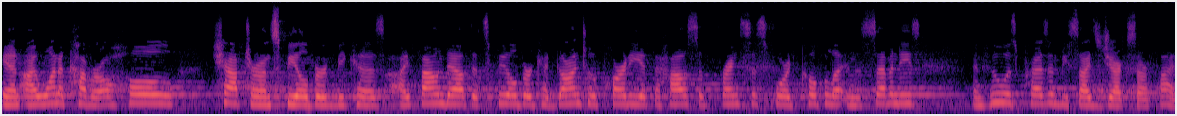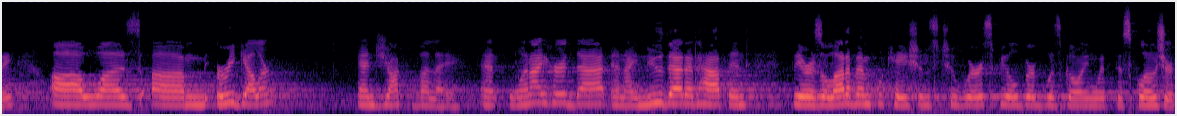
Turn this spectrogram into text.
And I want to cover a whole chapter on Spielberg because I found out that Spielberg had gone to a party at the house of Francis Ford Coppola in the 70s, and who was present besides Jack Sarfatti uh, was um, Uri Geller and Jacques Vallée. And when I heard that and I knew that had happened, there's a lot of implications to where Spielberg was going with disclosure.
